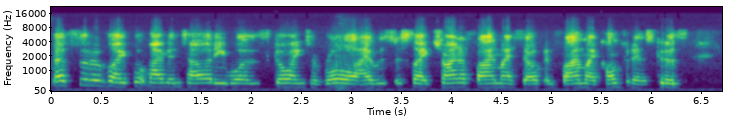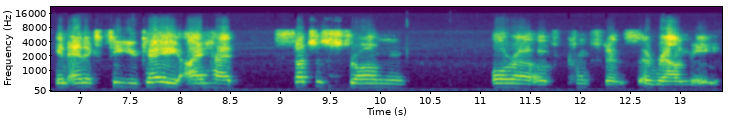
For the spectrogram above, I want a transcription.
that's sort of like what my mentality was going to Raw. I was just like trying to find myself and find my confidence because in NXT UK, I had such a strong aura of confidence around me.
